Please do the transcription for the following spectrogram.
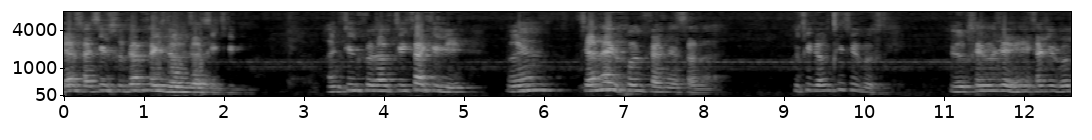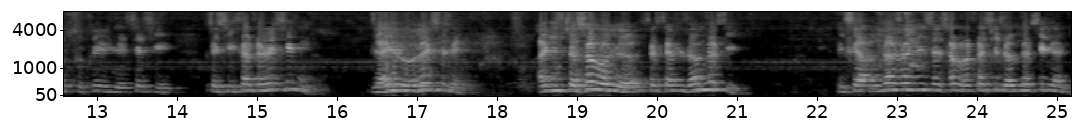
यासाठी सुद्धा काही दमदाटी केली. आणखी कोणाला टीका केली म्हणून त्यांनाही फोन करण्यात आला. तुझी गमतीची गोष्ट. लोकसेवेमध्ये एखादी गोष्ट चुकली नेत्याची तर टीका करायची नाही. जाहीर बोलायचं नाही. आणि तसं बोललं तर त्याला दमदाटी इथे अंदाजांनी त्याच्या भकाची दमदाटी झाली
